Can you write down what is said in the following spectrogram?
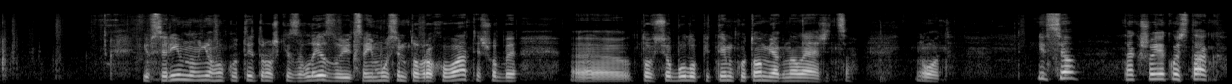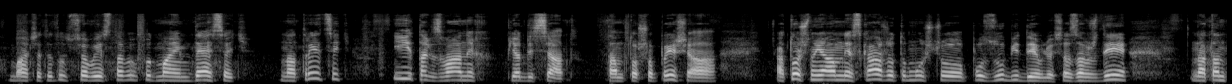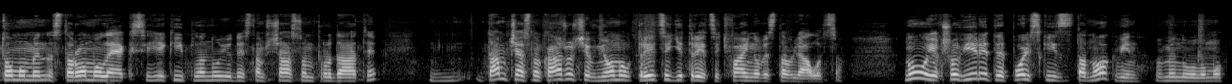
І все рівно в нього кути трошки зглизуються і мусимо то врахувати, щоб е, то все було під тим кутом, як належиться. От. І все. Так що якось так, бачите, тут все виставив. Тут маємо 10 на 30 і так званих 50. Там то, що пише, а, а точно я вам не скажу, тому що по зубі дивлюся завжди на тому старому Лексі, який планую десь там з часом продати. Там, чесно кажучи, в ньому 30 і 30 файно виставлялося. Ну, якщо вірите, польський станок він в минулому,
